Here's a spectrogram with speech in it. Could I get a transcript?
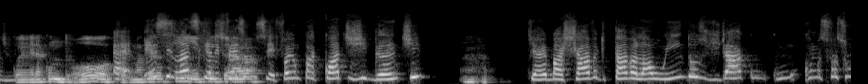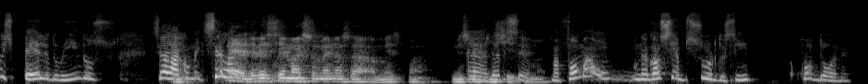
Tipo, era com Docker, é, uma coisa Esse assim, lance que ele fez, eu não sei, foi um pacote gigante uhum. que aí baixava que tava lá o Windows já com, com, como se fosse um espelho do Windows, sei lá, como, sei lá. É, deve ser mais ou menos a, mesma, mesmo é, Deve ser. Mas, mas foi uma, um, um negócio assim, absurdo, assim, rodou, né?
